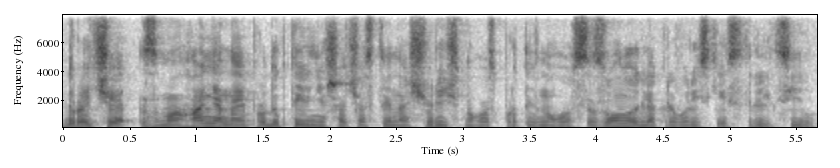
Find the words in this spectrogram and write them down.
До речі, змагання найпродуктивніша частина щорічного спортивного сезону для криворізьких стрільців,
